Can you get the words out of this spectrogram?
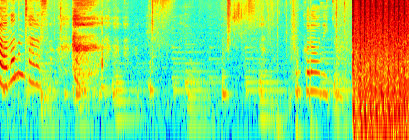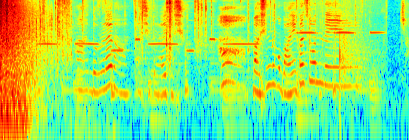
아 사플 안 하는 줄 알았어. 부끄러우니까. 아 놀래라 자식아 아이 자식. 아, 맛있는 거 많이 가져왔네. 차,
